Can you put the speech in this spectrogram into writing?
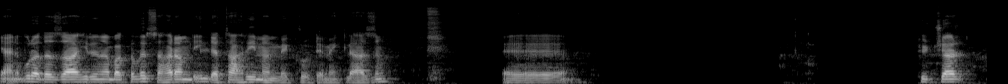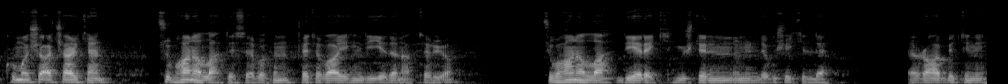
Yani burada zahirine bakılırsa haram değil de tahrimen mekruh demek lazım. Ee, tüccar kumaşı açarken Subhanallah dese, bakın Fetevai Hindiye'den aktarıyor. Subhanallah diyerek müşterinin önünde bu şekilde e, rağbetini,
